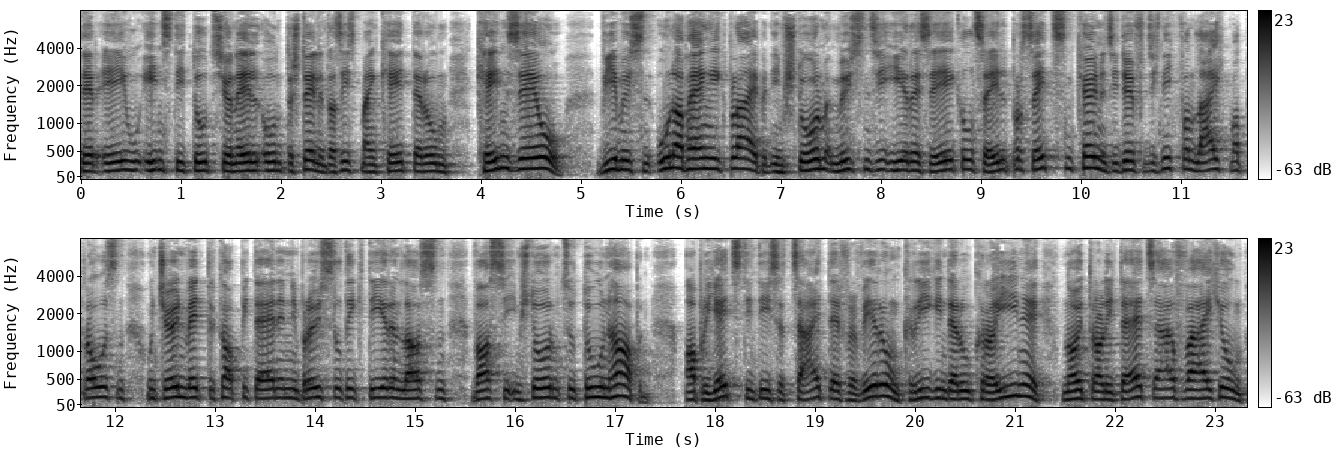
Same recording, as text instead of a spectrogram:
der EU institutionell unterstellen. Das ist mein Keterum Kenseo. Wir müssen unabhängig bleiben. Im Sturm müssen sie ihre Segel selber setzen können. Sie dürfen sich nicht von Leichtmatrosen und Schönwetterkapitänen in Brüssel diktieren lassen, was sie im Sturm zu tun haben. Aber jetzt in dieser Zeit der Verwirrung, Krieg in der Ukraine, Neutralitätsaufweichung,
